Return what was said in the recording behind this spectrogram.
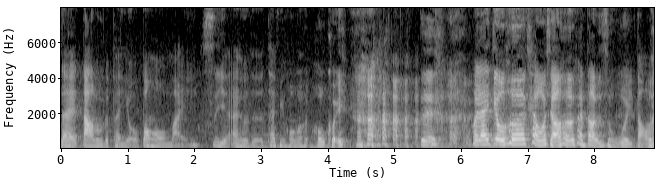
在大陆的朋友帮我买四爷爱喝的太平猴猴魁，对，回来给我喝喝看，我想要喝喝看到底是什么味道。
